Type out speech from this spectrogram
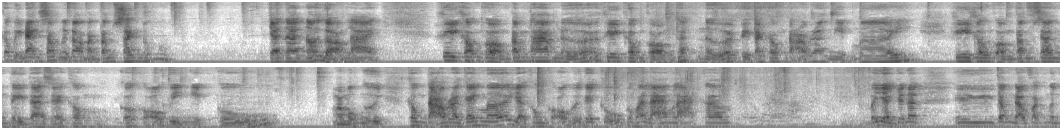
các vị đang sống với nó bằng tâm sân đúng không? Cho nên nói gọn lại khi không còn tâm tham nữa khi không còn thích nữa thì ta không tạo ra nghiệp mới. Khi không còn tâm sân thì ta sẽ không có khổ vì nghiệp cũ. Mà một người không tạo ra cái mới và không khổ vì cái cũ có phải là an lạc không bây giờ cho nên ừ, trong đạo Phật mình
